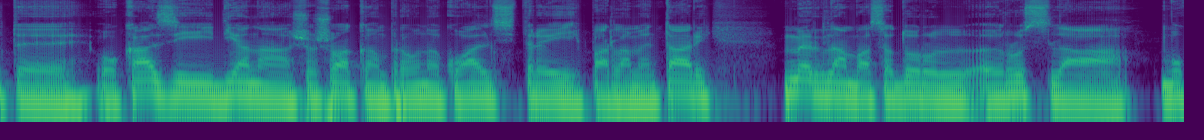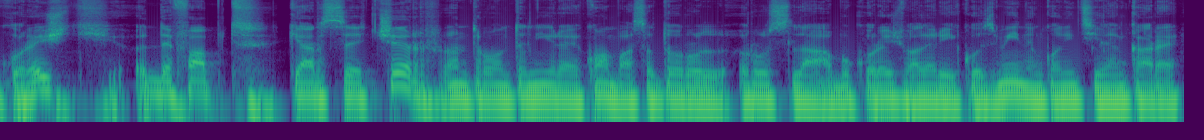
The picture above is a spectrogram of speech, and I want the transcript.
alte ocazii, Diana Șoșoacă împreună cu alți trei parlamentari merg la ambasadorul rus la București. De fapt, chiar se cer într-o întâlnire cu ambasadorul rus la București, Valerii Cuzmin, în condițiile în care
